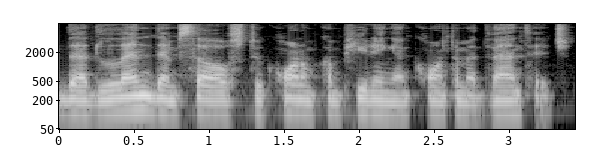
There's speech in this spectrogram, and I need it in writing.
that lend themselves to quantum computing and quantum advantage.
